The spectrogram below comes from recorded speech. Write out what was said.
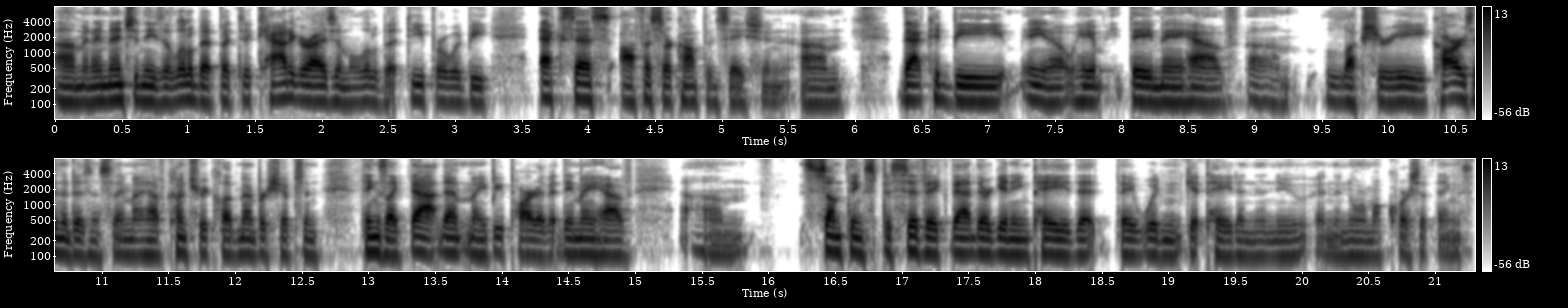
um, and I mentioned these a little bit, but to categorize them a little bit deeper would be excess officer compensation. Um, that could be, you know, they may have um, luxury cars in the business. They might have country club memberships and things like that. That might be part of it. They may have um, something specific that they're getting paid that they wouldn't get paid in the new in the normal course of things.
